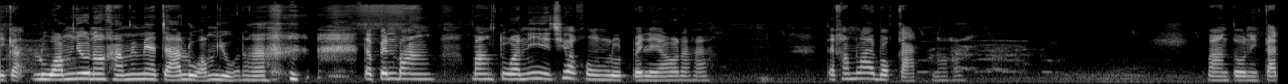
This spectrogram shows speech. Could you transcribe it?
นี่ก็หลวมอยู่เนาะค่ะแม่แม่จ๋าหลวมอยู่นะคะ แต่เป็นบางบางตัวนี่เชือกคงหลุดไปแล้วนะคะ แต่คำลายบอกกัดเนาะค่ะบางตัวนี่กัด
